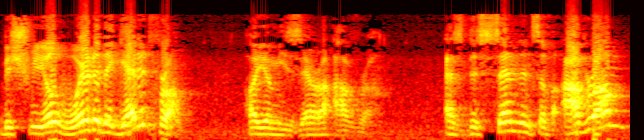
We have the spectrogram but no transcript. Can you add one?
Bishvil, where did they get it from? Hayamizera Avram. As descendants of Avram,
